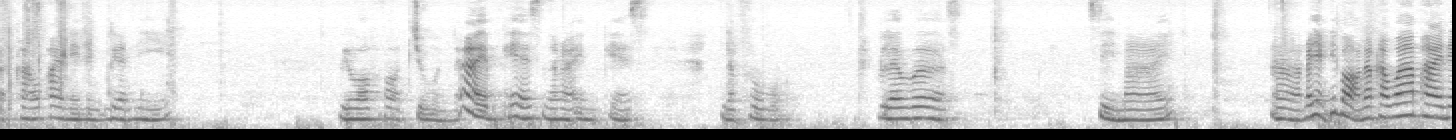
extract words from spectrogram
กับเขาภายในหนึ่งเดือนนี้ Wheel of Fortune อ่า MPS นะคะ MPS The Fool Lovers สี่ไม้ อ่าก็อย่างที่บอกนะคะว่าภายใน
